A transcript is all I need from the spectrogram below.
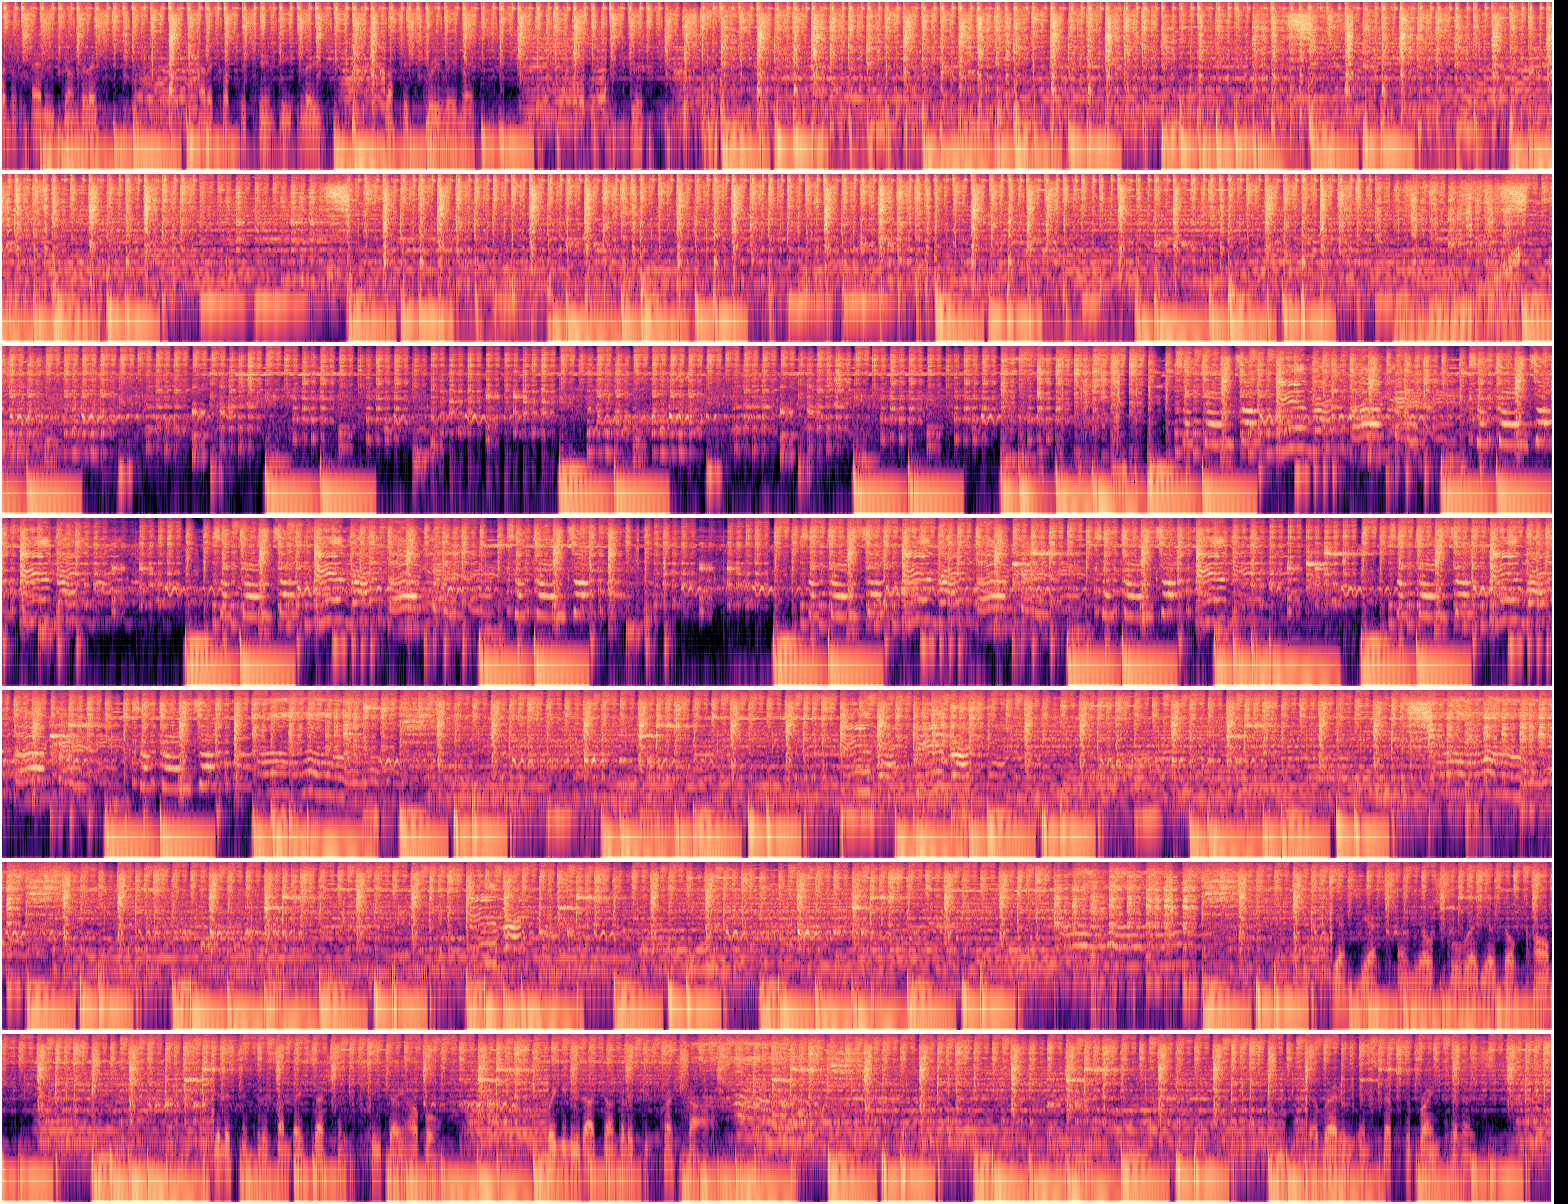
of any junglist. Helicopter tune, Deep Blue, Rapid Crew remix. That's good. that jungleistic pressure. Get ready in steps the brain killers.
